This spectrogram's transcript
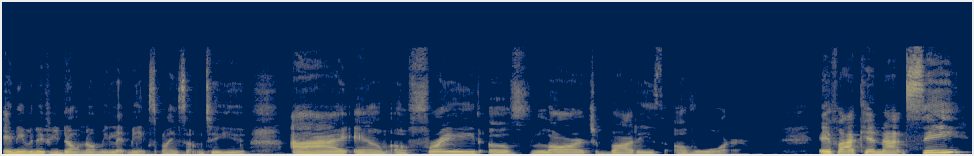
and even if you don't know me, let me explain something to you. I am afraid of large bodies of water. If I cannot see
